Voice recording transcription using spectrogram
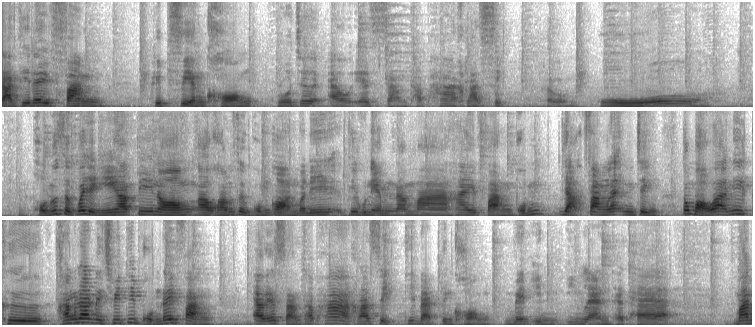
จากที่ได้ฟังคลิปเสียงของ Roger LS 3ทับ5 Classic ครับผม โอ้โหผมรู้สึกว่าอย่างนี้ครับ พี่น้องเอาความรู้สึกผมก่อนวันนี้ที่คุณเอ็มนำมาให้ฟัง ผมอยากฟังแล้วจริง ๆ ต้องบอกว่านี่คือครั้งแรกในชีวิตที่ผมได้ฟัง LS 3ทับ5 Classic ที่แบบเป็นของ Made in England แท้ๆ มัน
